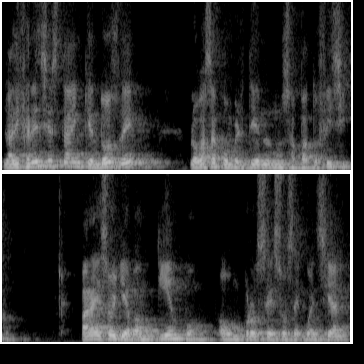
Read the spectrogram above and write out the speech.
La diferencia está en que en 2D lo vas a convertir en un zapato físico. Para eso lleva un tiempo o un proceso secuencial,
